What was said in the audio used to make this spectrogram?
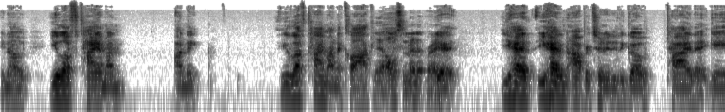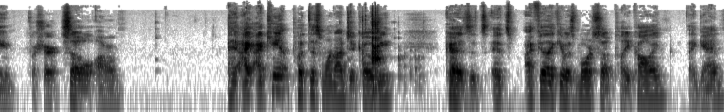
you know you left time on on the you left time on the clock Yeah, almost a minute, right? yeah you had you had an opportunity to go tie that game For sure. so um I I can't put this one on Jacoby because it's it's I feel like it was more so play calling again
